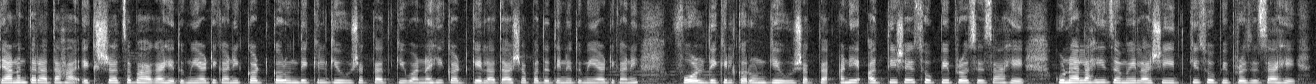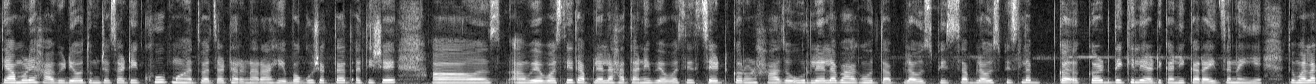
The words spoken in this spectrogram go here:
त्यानंतर आता हा एक्स्ट्राचा भाग आहे. तुम्ही या ठिकाणी कट करून देखील घेऊ शकतात किंवा नाही कट केला तर अशा पद्धतीने तुम्ही या ठिकाणी फोल्ड देखील करून घेऊ शकता. आणि अतिशय सोपी प्रोसेस आहे. कुणालाही जमेल अशी इतकी सोपी प्रोसेस आहे. त्यामुळे हा व्हिडिओ तुमच्यासाठी खूप महत्त्वाचा ठरणार आहे. बघू शकतात अतिशय व्यवस्थित आपल्याला हाताने व्यवस्थित सेट करून हा जो उरलेला भाग होता ब्लाऊज पीसचा ब्लाऊज पीसला क कट देखील या ठिकाणी करायचं नाही आहे तुम्हाला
